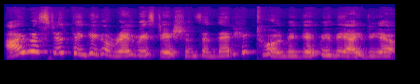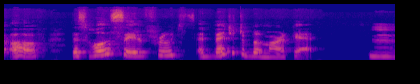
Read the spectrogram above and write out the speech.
I was still thinking of railway stations, and then he told me, gave me the idea of this wholesale fruits and vegetable market Hmm.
